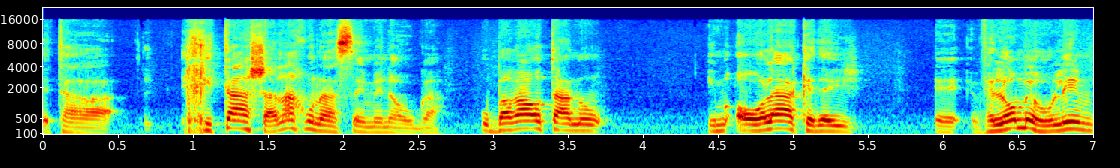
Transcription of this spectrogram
את החיטה שאנחנו נעשה ממנה עוגה, הוא ברא אותנו עם עורלה כדי, אה, ולא מהולים,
